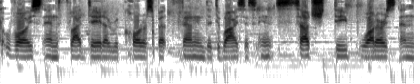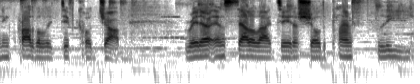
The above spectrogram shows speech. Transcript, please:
voice and flight data recorders, but finding the devices in such deep water is an incredibly difficult job. Radar and satellite data show the plane flee,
